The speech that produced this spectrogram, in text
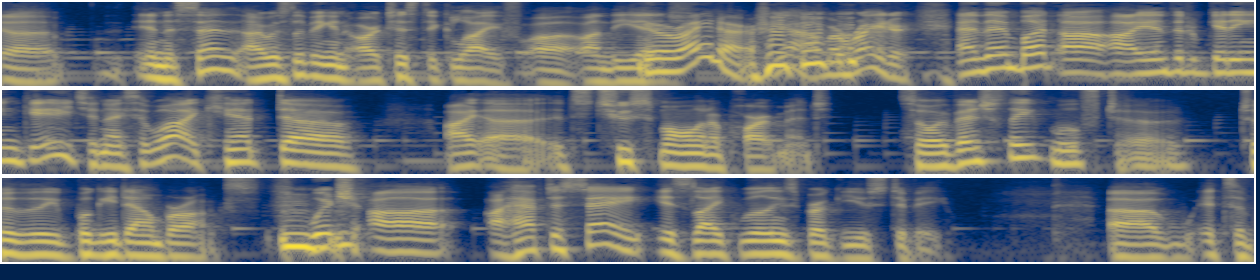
uh, in a sense, I was living an artistic life uh, on the edge. You're a writer. yeah, I'm a writer. And then, but uh, I ended up getting engaged, and I said, well, I can't. Uh, I uh, it's too small an apartment. So eventually moved to, to the Boogie Down Bronx, mm-hmm. which uh, I have to say is like Williamsburg used to be. Uh, it's a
